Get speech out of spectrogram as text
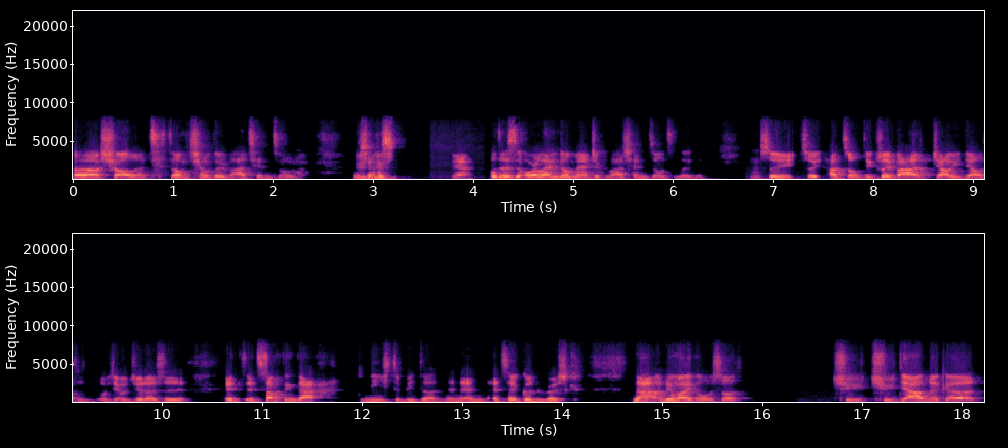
呃，Charlotte 这种球队把他签走了，我相信，对啊，或者是 Orlando Magic 把他签走之类的。所以，所以他走定，所以把他交易掉是，我觉我觉得是，it's it's something that needs to be done，and and it's a good risk。那另外一个我说，取取掉那个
